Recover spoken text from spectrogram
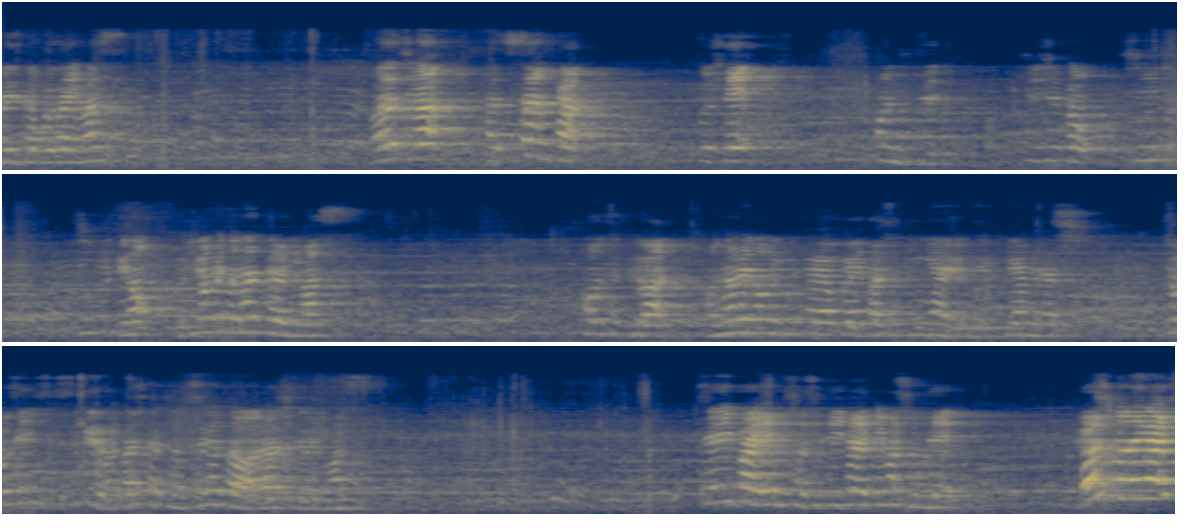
めでとうございます。私は初参加そして本日新宿新宿新宿のお披露目となっております。本作は己の限界を超えた先にある絶景を目指し挑戦し続ける私たちの姿を表しております。精一杯演舞させていただきますのでよろしくお願いします。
